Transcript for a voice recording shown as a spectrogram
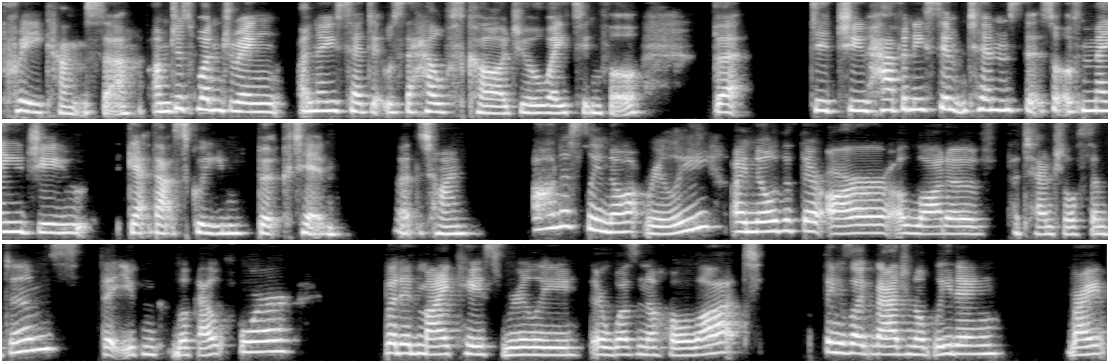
pre-cancer. I'm just wondering, I know you said it was the health card you were waiting for, but did you have any symptoms that sort of made you get that screen booked in at the time? Honestly, not really. I know that there are a lot of potential symptoms that you can look out for, but in my case, really, there wasn't a whole lot. Things like vaginal bleeding, right?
